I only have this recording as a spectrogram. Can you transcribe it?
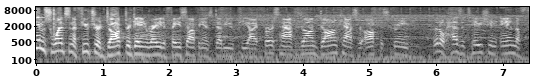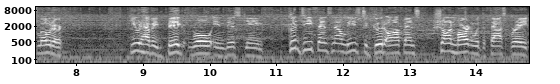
Tim Swenson, a future doctor, getting ready to face off against WPI. First half, John Doncaster off the screen. Little hesitation and the floater. He would have a big role in this game. Good defense now leads to good offense. Sean Martin with the fast break.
